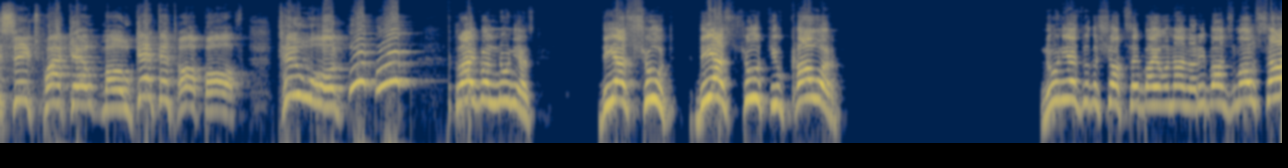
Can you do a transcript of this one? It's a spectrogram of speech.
2 1. Get the six pack out, Mo. Get the top off. 2 1. Whoop, whoop. Tribal Nunez. Diaz, shoot. Diaz, shoot, you coward. Nunez with a shot saved by Onana. Rebounds Mo Salah.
